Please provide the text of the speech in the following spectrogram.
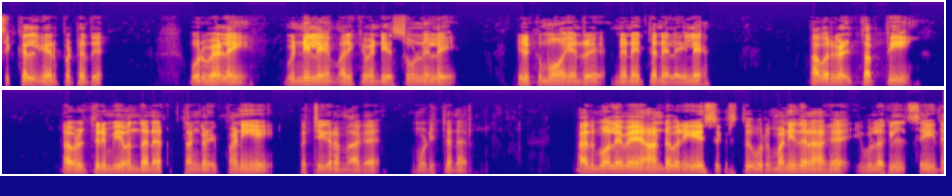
சிக்கல் ஏற்பட்டது. ஒருவேளை விண்ணிலே மறிக்க வேண்டிய சூழ்நிலை இருக்குமோ என்று நினைத்த நிலையிலே அவர்கள் தப்பி அவர்கள் திரும்பி வந்தனர். தங்கள் பணியை வெற்றிகரமாக முடித்தனர். அதுபோலவே ஆண்டவர் இயேசு கிறிஸ்து ஒரு மனிதனாக இவ்வுலகில் செய்த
